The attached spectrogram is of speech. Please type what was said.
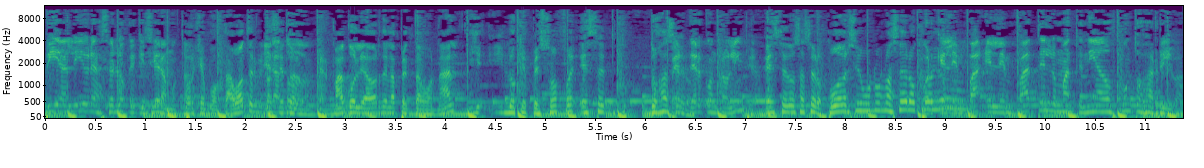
vía libre hacer lo que quisiera Motagua. Porque Motagua terminó Era siendo todo. el más goleador de la pentagonal y, y lo que pesó fue ese 2 a 0. Perder contra Olimpia. Ese 2 a 0. Pudo haber sido un 1 a 0, creo Porque yo. el, empa- el empate lo mantenía dos puntos arriba.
